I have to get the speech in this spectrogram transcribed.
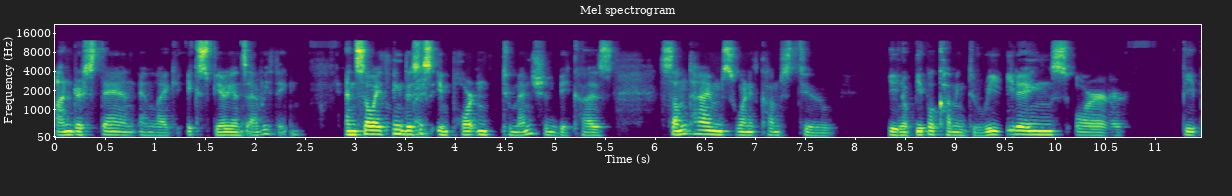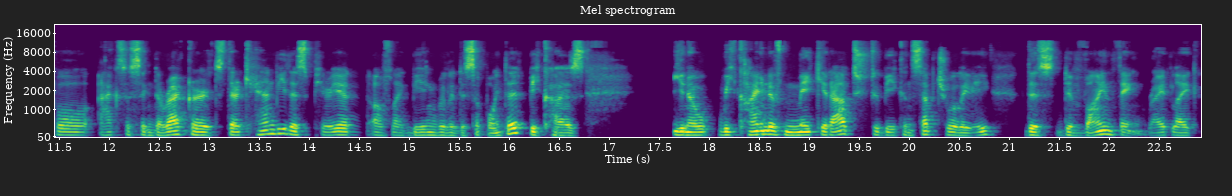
understand and like experience everything and so i think this right. is important to mention because sometimes when it comes to you know people coming to readings or people accessing the records there can be this period of like being really disappointed because you know we kind of make it out to be conceptually this divine thing right like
